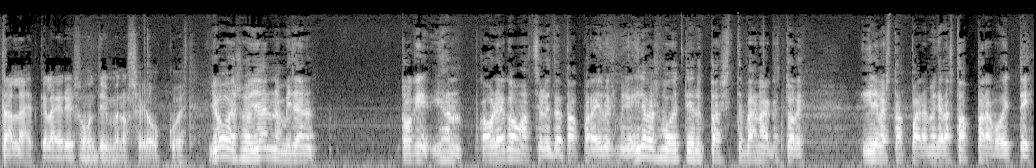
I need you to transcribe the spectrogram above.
tällä hetkellä eri suuntiin menossa joukkueet. Joo, ja se on jännä, miten toki ihan kauden eka matsi oli tämä Tappara Ilves, mikä Ilves voitti, ja nyt taas sitten vähän aikaa oli Ilves Tappara, mikä taas Tappara voitti.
